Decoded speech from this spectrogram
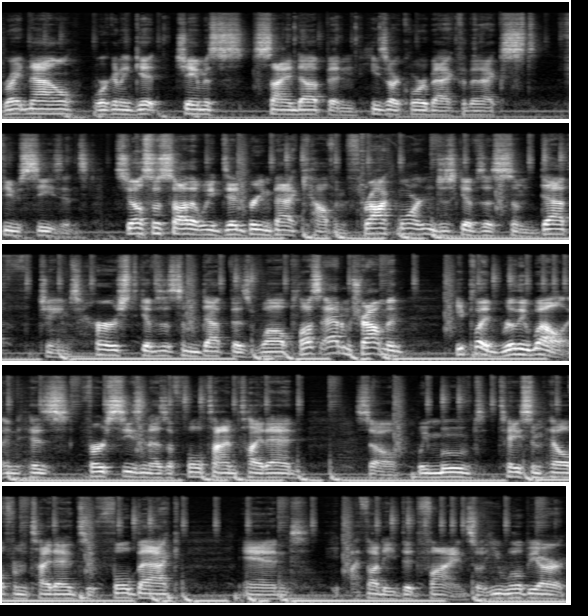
Right now, we're gonna get Jameis signed up, and he's our quarterback for the next few seasons. So you also saw that we did bring back Calvin Throckmorton, just gives us some depth. James Hurst gives us some depth as well. Plus Adam Trautman, he played really well in his first season as a full-time tight end. So we moved Taysom Hill from tight end to fullback, and I thought he did fine. So he will be our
